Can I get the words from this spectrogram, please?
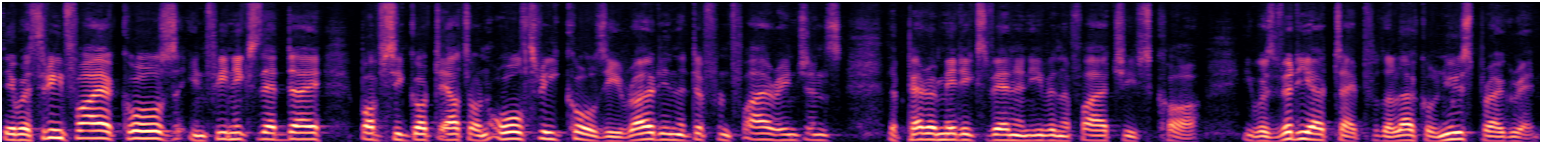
There were three fire calls in Phoenix that day. Bopsy got out on all three calls. He rode in the different fire engines, the paramedics' van, and even the fire chief's car. He was videotaped for the local news program.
